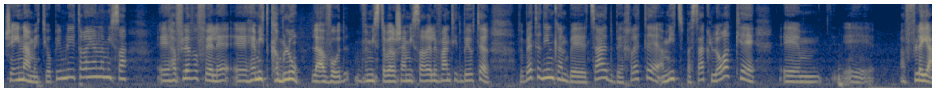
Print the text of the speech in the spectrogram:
שאינם אתיופים, להתראיין למשרה. אה, הפלא ופלא, אה, הם התקבלו לעבוד, ומסתבר שהמשרה רלוונטית ביותר. ובית הדין כאן בצעד בהחלט אה, אמיץ פסק לא רק אפליה,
